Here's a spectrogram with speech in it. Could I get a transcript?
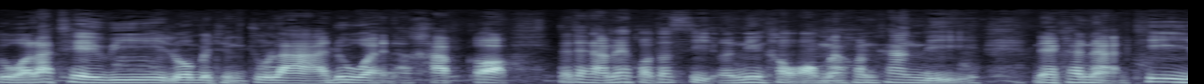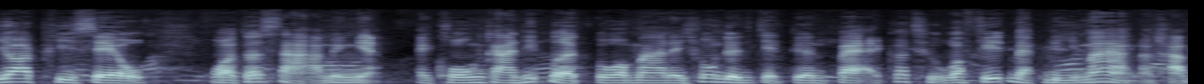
ตัวราชเทวี รวมไปถึงจุฬาด้วยนะครับ ก็น่าจะทำให้ quarter สี่ earning เขาออกมาค่อนข้างดี ในขณะที่ยอด presale quarter สามเองเนี่ยไอโครงการที่เปิดตัวมาในช่วงเดือน 7 เดือน 8 ก็ถือว่า feedback ดีมากนะครับ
